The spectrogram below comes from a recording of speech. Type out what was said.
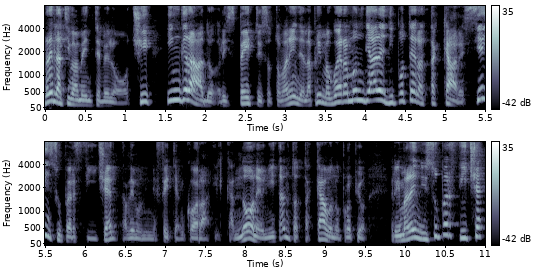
relativamente veloci, in grado, rispetto ai sottomarini della prima guerra mondiale, di poter attaccare sia in superficie, avevano in effetti ancora il cannone, ogni tanto attaccavano proprio rimanendo in superficie,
